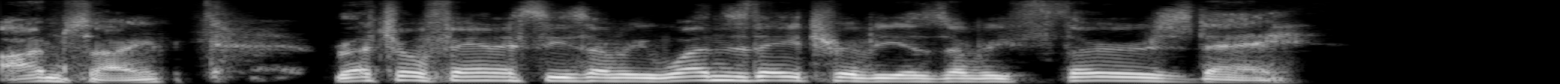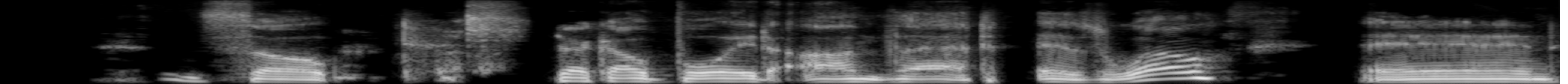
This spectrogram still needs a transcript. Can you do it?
I'm sorry. Retro Fantasies every Wednesday. trivia's every Thursday. So check out Boyd on that as well. And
